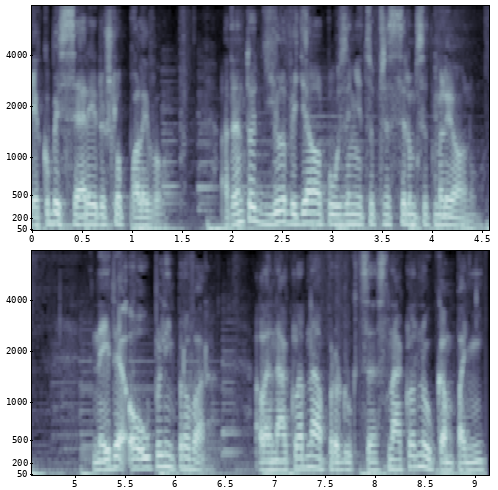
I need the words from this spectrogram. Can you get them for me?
jakoby série došlo palivo. A tento díl vydělal pouze něco přes 700 milionů. Nejde o úplný provar, ale nákladná produkce s nákladnou kampaní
